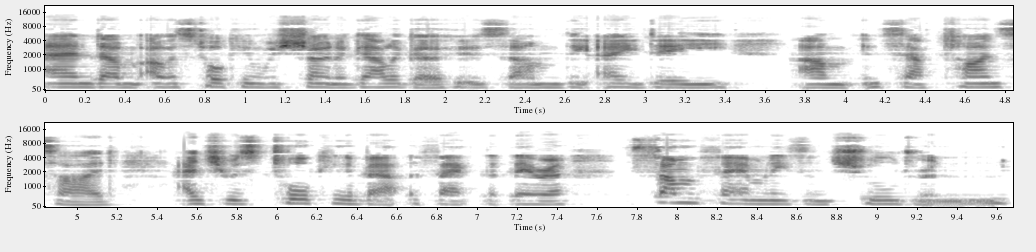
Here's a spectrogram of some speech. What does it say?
And um, I was talking with Shona Gallagher, who's um, the AD um, in South Tyneside, and she was talking about the fact that there are some families and children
